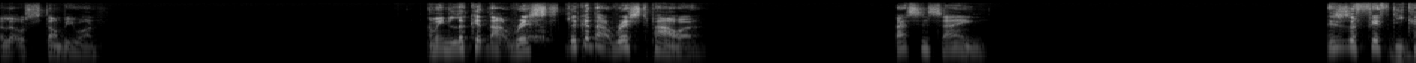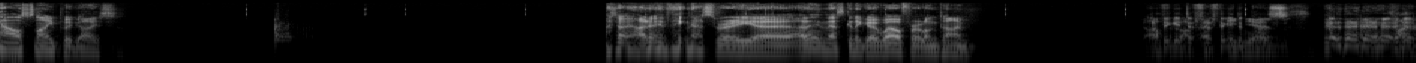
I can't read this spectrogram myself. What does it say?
A little stubby one. I mean, look at that wrist. Look at that wrist power. That's insane. This is a 50 cal sniper, guys. I don't. I don't think that's very. Uh, I don't think that's going to go well for a long time. I think it. I think it 15 years. depends. It depends, like,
